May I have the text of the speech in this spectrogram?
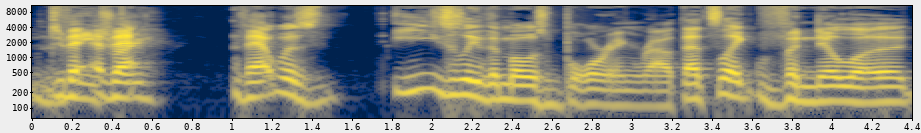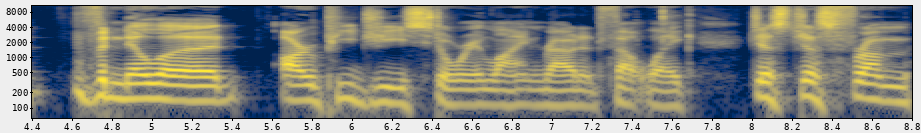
tha- Dimitri. that that was easily the most boring route. That's like vanilla vanilla RPG storyline route. It felt like just just from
